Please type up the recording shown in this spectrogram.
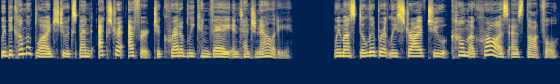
we become obliged to expend extra effort to credibly convey intentionality. We must deliberately strive to come across as thoughtful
